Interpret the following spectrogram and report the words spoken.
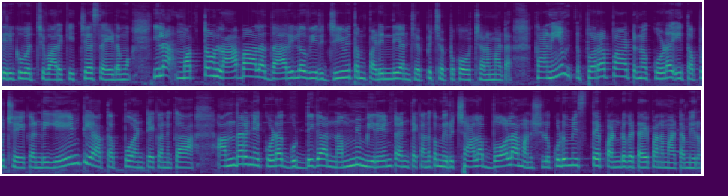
తిరిగి వచ్చి వారికి ఇచ్చేసేయడము ఇలా మొత్తం లాభాల దారిలో వీరి జీవితం పడింది అని చెప్పి చెప్పుకోవచ్చు అనమాట కానీ పొరపాటున కూడా ఈ తప్పు చేయకండి. ఏంటి ఆ తప్పు అంటే కనుక అందరినీ కూడా గుడ్డిగా నమ్మి మీరేంటంటే కనుక మీరు చాలా బోలా మనుషులు కుడుమిస్తే పండుగ టైప్ అనమాట మీరు.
